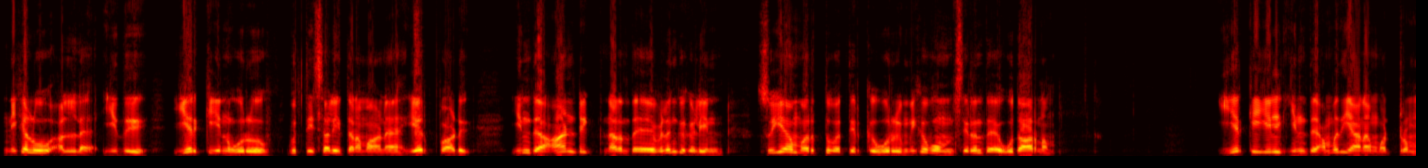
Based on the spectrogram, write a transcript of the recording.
நிகழ்வு அல்ல. இது இயற்கையின் ஒரு புத்திசாலித்தனமான ஏற்பாடு. இந்த ஆண்டிக் நடந்த விலங்குகளின் சுய மருத்துவத்திற்கு ஒரு மிகவும் சிறந்த உதாரணம். இயற்கையில் இந்த அமைதியான மற்றும்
